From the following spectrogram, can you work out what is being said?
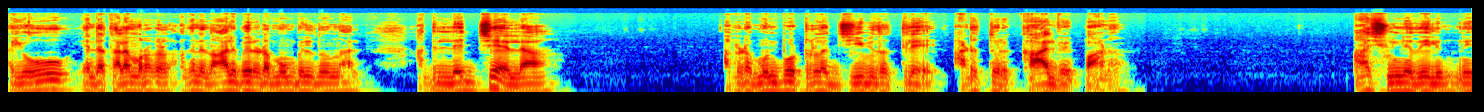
അയ്യോ എന്റെ തലമുറകൾ അങ്ങനെ നാല് പേരുടെ മുമ്പിൽ നിന്നാൽ അത് ലജ്ജയല്ല. അവരുടെ മുൻപോട്ടുള്ള ജീവിതത്തിലെ അടുത്തൊരു കാൽവെപ്പാണ്. ആ ശൂന്യതയിലും നീ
